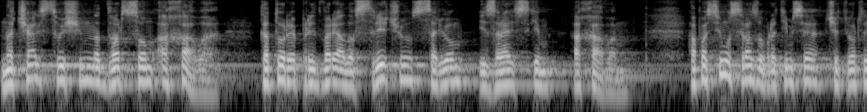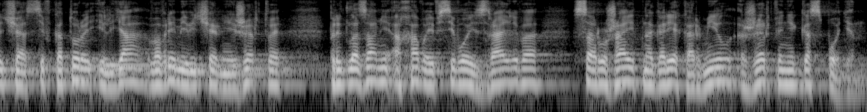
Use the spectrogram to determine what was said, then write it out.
начальствующим над дворцом Ахава, которая предваряла встречу с царем израильским Ахавом. А посему сразу обратимся к четвертой части, в которой Илья во время вечерней жертвы пред глазами Ахава и всего Израилева сооружает на горе Кормил жертвенник Господен.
